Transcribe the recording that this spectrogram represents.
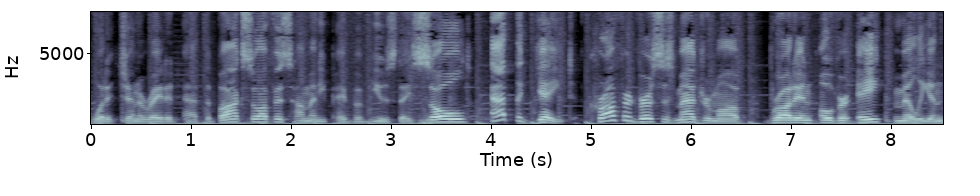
what it generated at the box office, how many pay per views they sold. At the gate, Crawford versus Madrimov brought in over $8 million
